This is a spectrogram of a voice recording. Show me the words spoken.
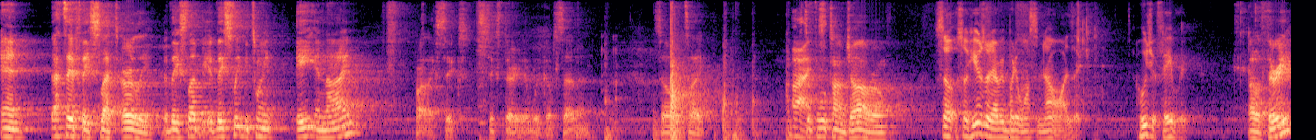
and that's if they slept early. If they slept, if they sleep between eight and nine, probably like six, six thirty, they wake up seven. So it's like it's a full time job, bro. So, so here's what everybody wants to know, Isaac. Who's your favorite? Out of three,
